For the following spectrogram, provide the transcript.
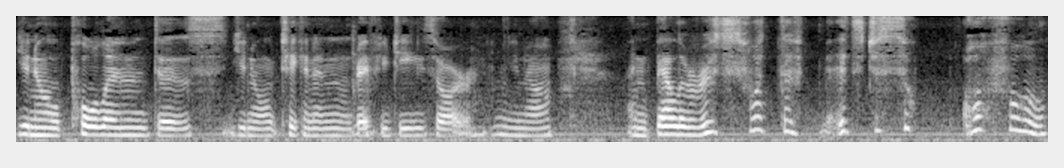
you know, Poland is, you know, taking in refugees or, you know, and Belarus, what the, it's just so awful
